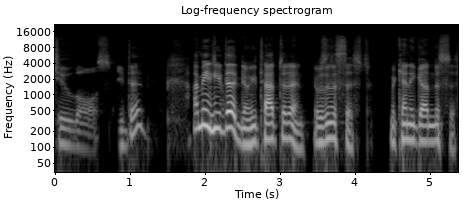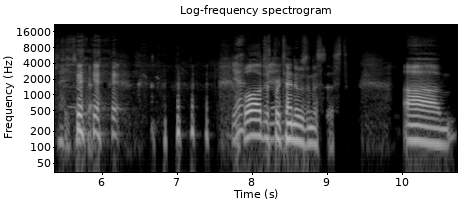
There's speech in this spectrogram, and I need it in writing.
two goals." he did. I mean, he did. You know, he tapped it in. It was an assist. McKennie got an assist. It's okay. yeah. well, I'll just and- pretend it was an assist. Um,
